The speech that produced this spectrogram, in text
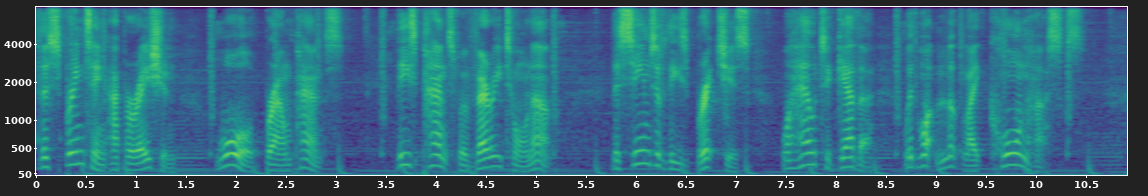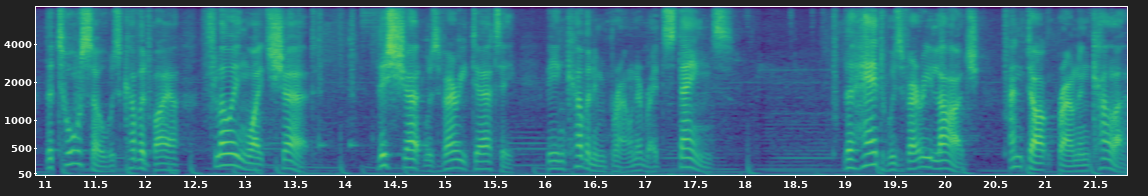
The sprinting apparition wore brown pants. These pants were very torn up. The seams of these breeches were held together with what looked like corn husks. The torso was covered by a flowing white shirt. This shirt was very dirty being covered in brown and red stains. The head was very large and dark brown in colour.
